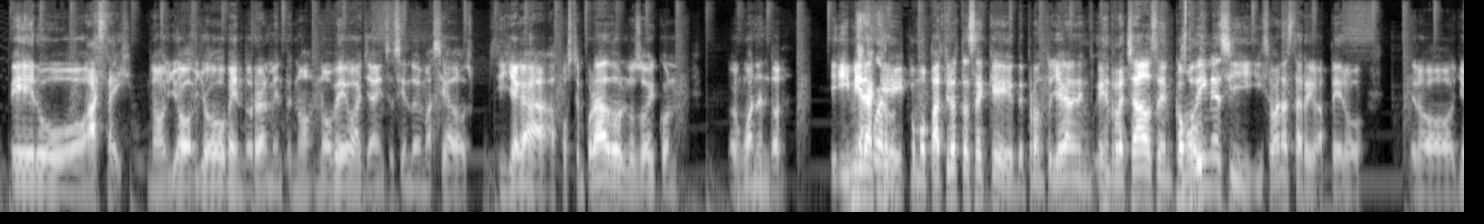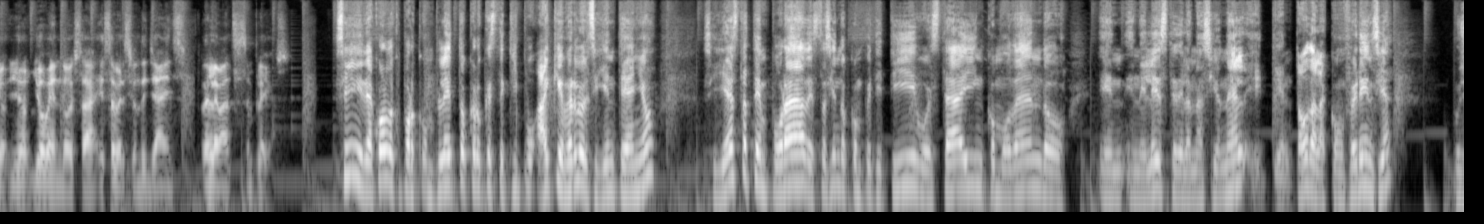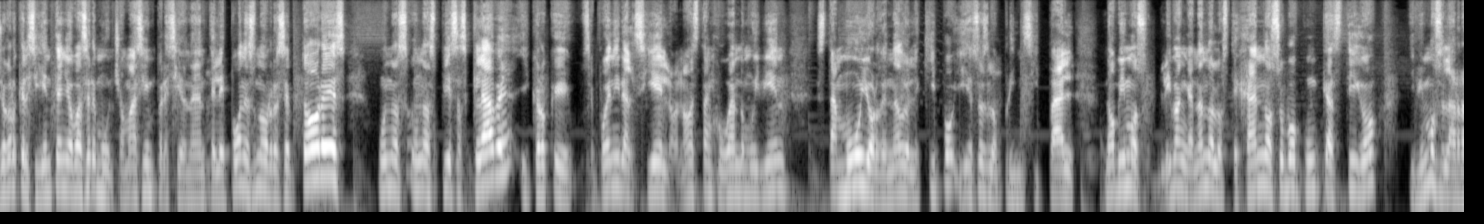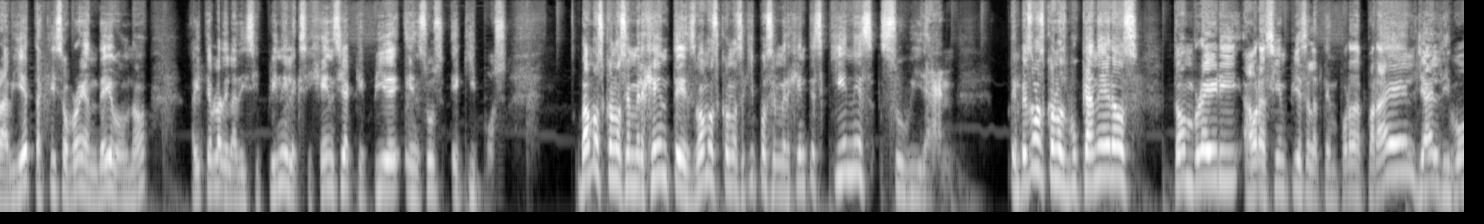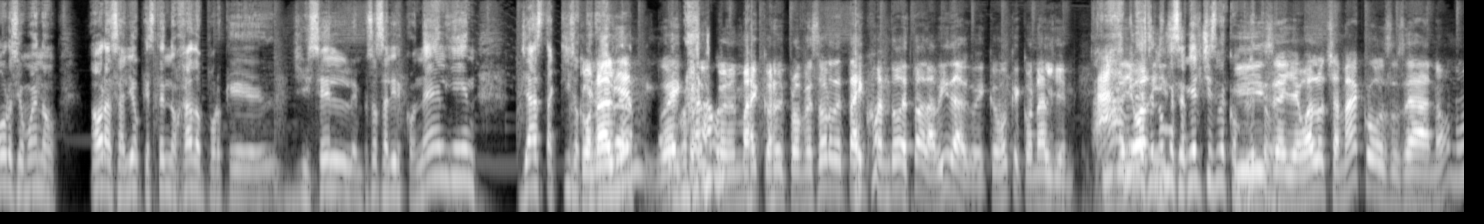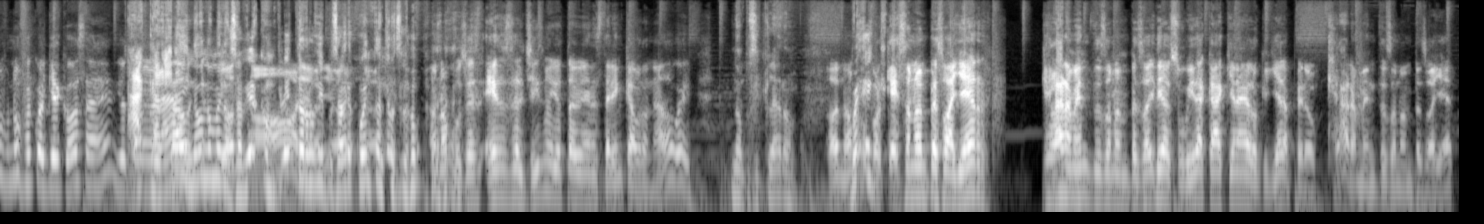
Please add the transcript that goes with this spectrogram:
pero hasta ahí. No, yo, yo vendo realmente, no, no veo a Giants haciendo demasiados. Si llega a postemporada, los doy con, one and done. Y, mira que como patriota sé que de pronto llegan enrachados en comodines y, se van hasta arriba, pero, pero yo, yo, yo vendo esa, esa versión de Giants relevantes en playoffs. Sí, de acuerdo por completo. Creo que este equipo hay que verlo el siguiente año. Si ya esta temporada está siendo competitivo, está incomodando en, en el este de la Nacional y en toda la conferencia, pues yo creo que el siguiente año va a ser mucho más impresionante. Le pones unos receptores, unos, unas piezas clave y creo que se pueden ir al cielo, ¿no? Están jugando muy bien, está muy ordenado el equipo y eso es lo principal. No vimos, le iban ganando a los Tejanos, hubo un castigo y vimos la rabieta que hizo Brian Dable, ¿no? Ahí te habla de la disciplina y la exigencia que pide en sus equipos. Vamos con los emergentes, vamos con los equipos emergentes. ¿Quiénes subirán? Empezamos con los Bucaneros. Tom Brady, ahora sí empieza la temporada para él. Ya el divorcio, bueno, ahora salió que está enojado porque Giselle empezó a salir con alguien. Ya hasta quiso. ¿Con alguien? Güey, con, el, profesor de Taekwondo de toda la vida, güey. ¿Cómo que con alguien? Ah, no me sabía el chisme completo. Y se llevó a los chamacos, o sea, no, no, no fue cualquier cosa, ¿eh? ah, caray, no, no me lo sabía completo, Rudy. Pues a ver, cuéntanoslo. No, no, pues ese es el chisme. Yo también estaría encabronado, güey. No, pues sí, claro. Oh, no, porque eso no empezó ayer. Claramente eso no empezó ayer. Su vida, cada quien haga lo que quiera, pero claramente eso no empezó ayer.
